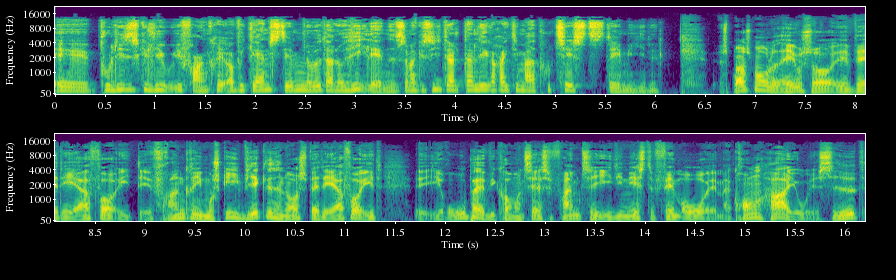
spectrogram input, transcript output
øh, politiske liv i Frankrig, og vil gerne stemme noget, der er noget helt andet. Så man kan sige, der, der ligger rigtig meget proteststemme i det. Spørgsmålet er jo så, øh, hvad det er for et øh, Frankrig, måske i virkeligheden også, hvad det er for et øh, Europa, vi kommer til at se frem til i de næste fem år. Macron har jo siddet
